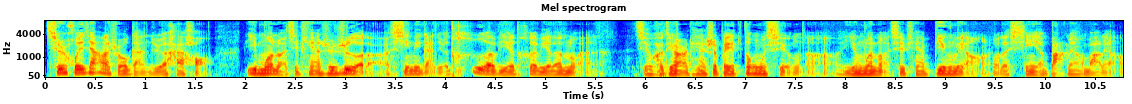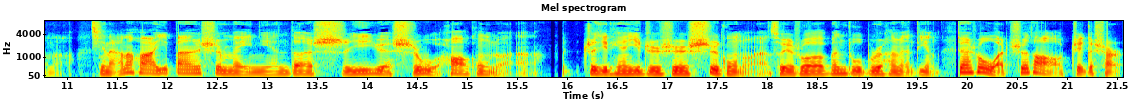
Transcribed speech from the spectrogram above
其实回家的时候感觉还好，一摸暖气片是热的，心里感觉特别特别的暖。结果第二天是被冻醒的，一摸暖气片冰凉，我的心也拔凉拔凉的。济南的话一般是每年的十一月十五号供暖。这几天一直是试供暖，所以说温度不是很稳定。虽然说我知道这个事儿，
